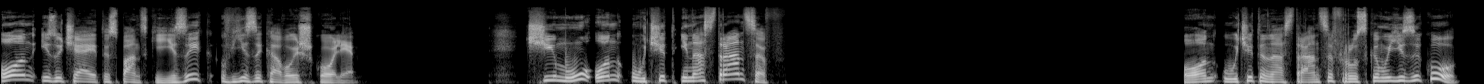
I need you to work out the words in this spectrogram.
Он изучает испанский язык в языковой школе. Чему он учит иностранцев? Он учит иностранцев русскому языку.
